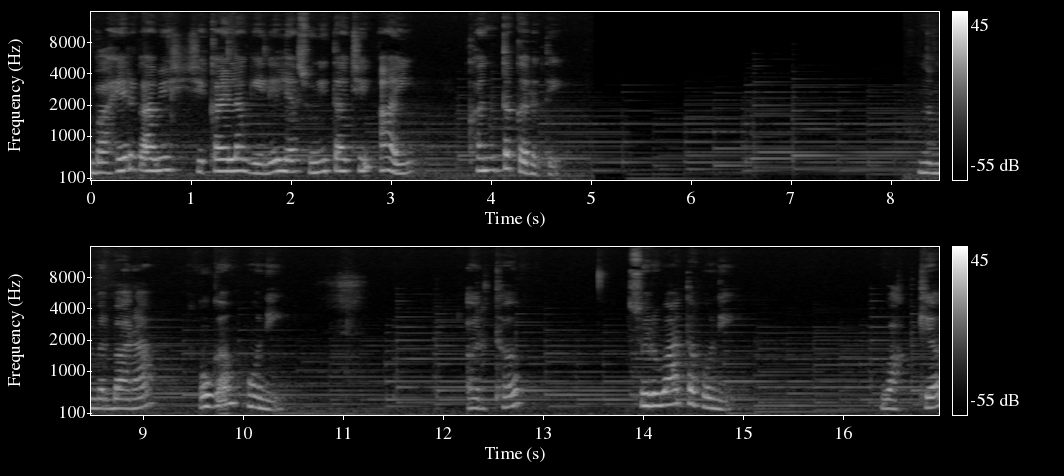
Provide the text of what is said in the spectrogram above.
बाहेरगावी शिकायला गेलेल्या सुनीताची आई खंत करते. नंबर बारा उगम होणे. अर्थ सुरुवात होणे. वाक्य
